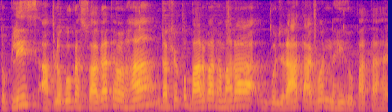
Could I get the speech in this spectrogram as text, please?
तो प्लीज़ आप लोगों का स्वागत है और हाँ दर्शकों बार बार हमारा गुजरात आगमन नहीं हो पाता है।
